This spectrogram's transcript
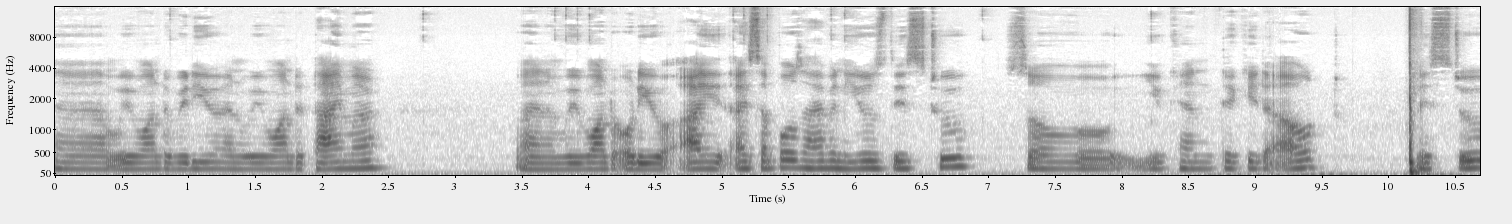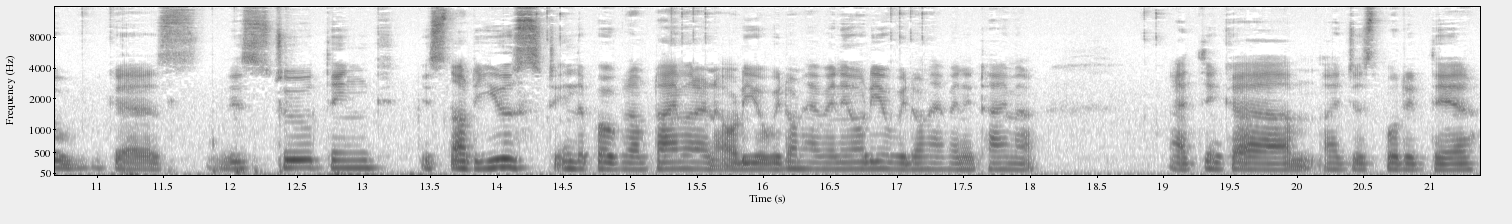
uh, we want a video and we want a timer. And we want audio. I I suppose I haven't used these two so you can take it out. These two because these two thing is not used in the program. Timer and audio. We don't have any audio. We don't have any timer. I think um, I just put it there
